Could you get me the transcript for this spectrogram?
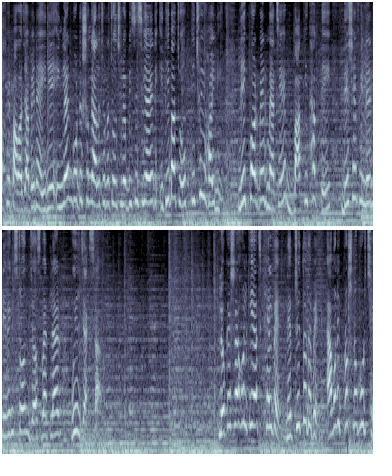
অফে পাওয়া যাবে না। এই নিয়ে ইংল্যান্ড বোর্ডের সঙ্গে আলোচনা চলছিল বিসিসিআই এর ইতিবাচক কিছুই হয়নি। লিগ পর্বের ম্যাচে বাকি থাকতেই দেশে ফিরলেন লিভিংস্টোন, জস ব্যাটলার, উইল জ্যাক্সরা। লোকেশ রাহুল কি আজ খেলবেন? নেতৃত্ব দেবেন? এমনই প্রশ্ন ঘুরছে।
